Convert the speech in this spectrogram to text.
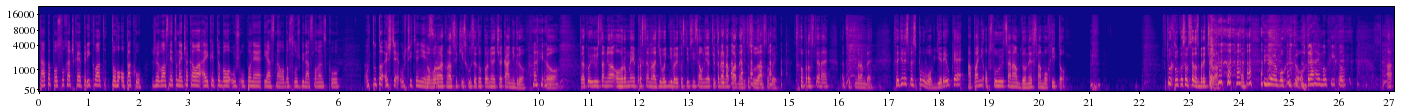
táto posluchačka je príklad toho opaku, že vlastne to nečakala, aj keď to bolo už úplne jasné, lebo služby na Slovensku Tuto ešte určite nie No ono jako na třetí schůzce to podle mě nečaká nikdo. jo. To jako kdybys tam měla ohromný prsten na životní velikosti v sauně, tak ti to nenapadne, že to jsou zásnoby. To prostě ne, na třetím rande. Seděli jsme spolu vo výrivke a paní obsluhující nám donesla mochito. V tu chvilku jsem se rozbrečela. je mochito. Drahé mochito. A,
